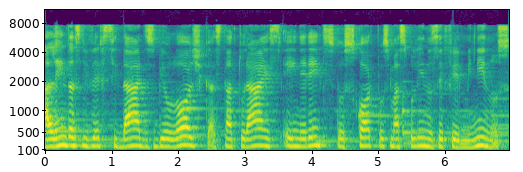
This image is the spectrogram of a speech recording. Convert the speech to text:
Além das diversidades biológicas, naturais e inerentes dos corpos masculinos e femininos,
